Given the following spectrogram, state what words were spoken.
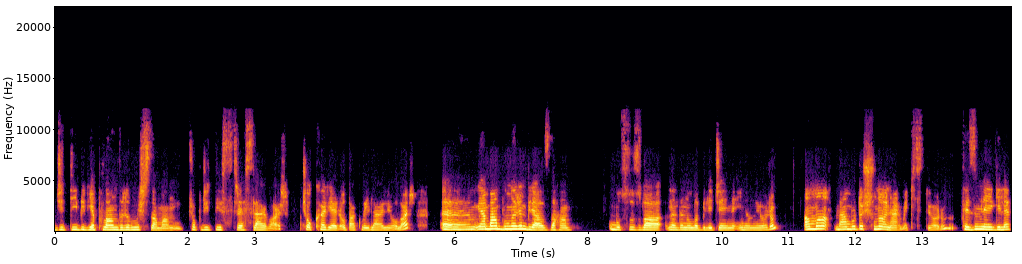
ciddi bir yapılandırılmış zaman, çok ciddi stresler var. Çok kariyer odaklı ilerliyorlar. Ee, yani ben bunların biraz daha umutsuzluğa neden olabileceğine inanıyorum. Ama ben burada şunu önermek istiyorum. Tezimle ilgili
